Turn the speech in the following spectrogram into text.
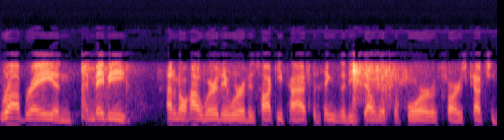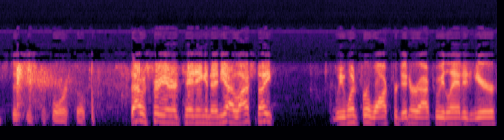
Rob Ray and and maybe I don't know how aware they were of his hockey past and things that he's dealt with before as far as cuts and stitches before. So that was pretty entertaining. And then yeah, last night we went for a walk for dinner after we landed here.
